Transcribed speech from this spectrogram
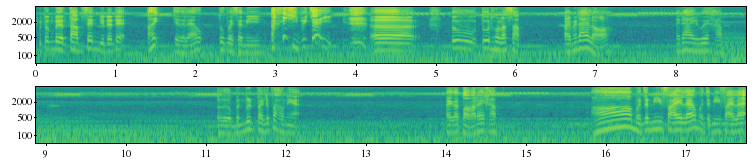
กูต้องเดินตามเส้นอยู่นะเนี่ยเอ้ย เจอแล้ว ตู้ไปรษณีย์เอ้ยไม่ใช่ เอ่อ ตู้ ตู้โทรศัพท์ ไปไม่ได้เหรอ ไม่ได้ด้วยครับ เออ มันมืดไปหรือเปล่าเนี่ย ไปกันต่อก็ได้ครับ อ๋อ เหมือนจะมีไฟแล้ว เหมือนจะมีไฟแล้ว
